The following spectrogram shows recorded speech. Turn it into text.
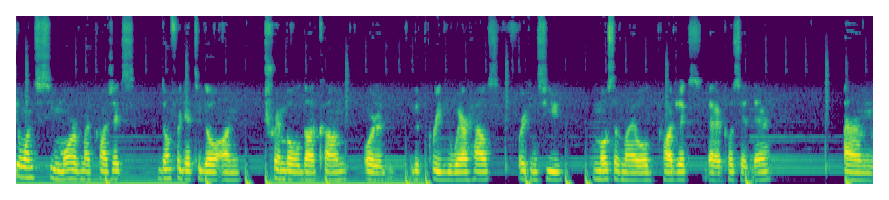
If you want to see more of my projects, don't forget to go on trimble.com or the 3D warehouse where you can see most of my old projects that I posted there. Um,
